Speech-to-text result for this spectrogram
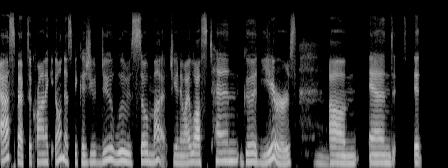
aspect to chronic illness because you do lose so much you know i lost 10 good years mm. um, and it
